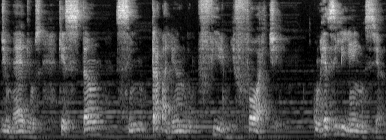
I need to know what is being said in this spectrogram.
de médiums que estão sim trabalhando firme, forte, com resiliência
